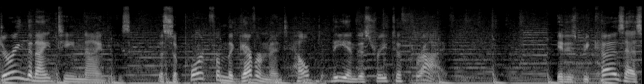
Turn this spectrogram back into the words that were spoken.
During the 1990s, the support from the government helped the industry to thrive. It is because as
